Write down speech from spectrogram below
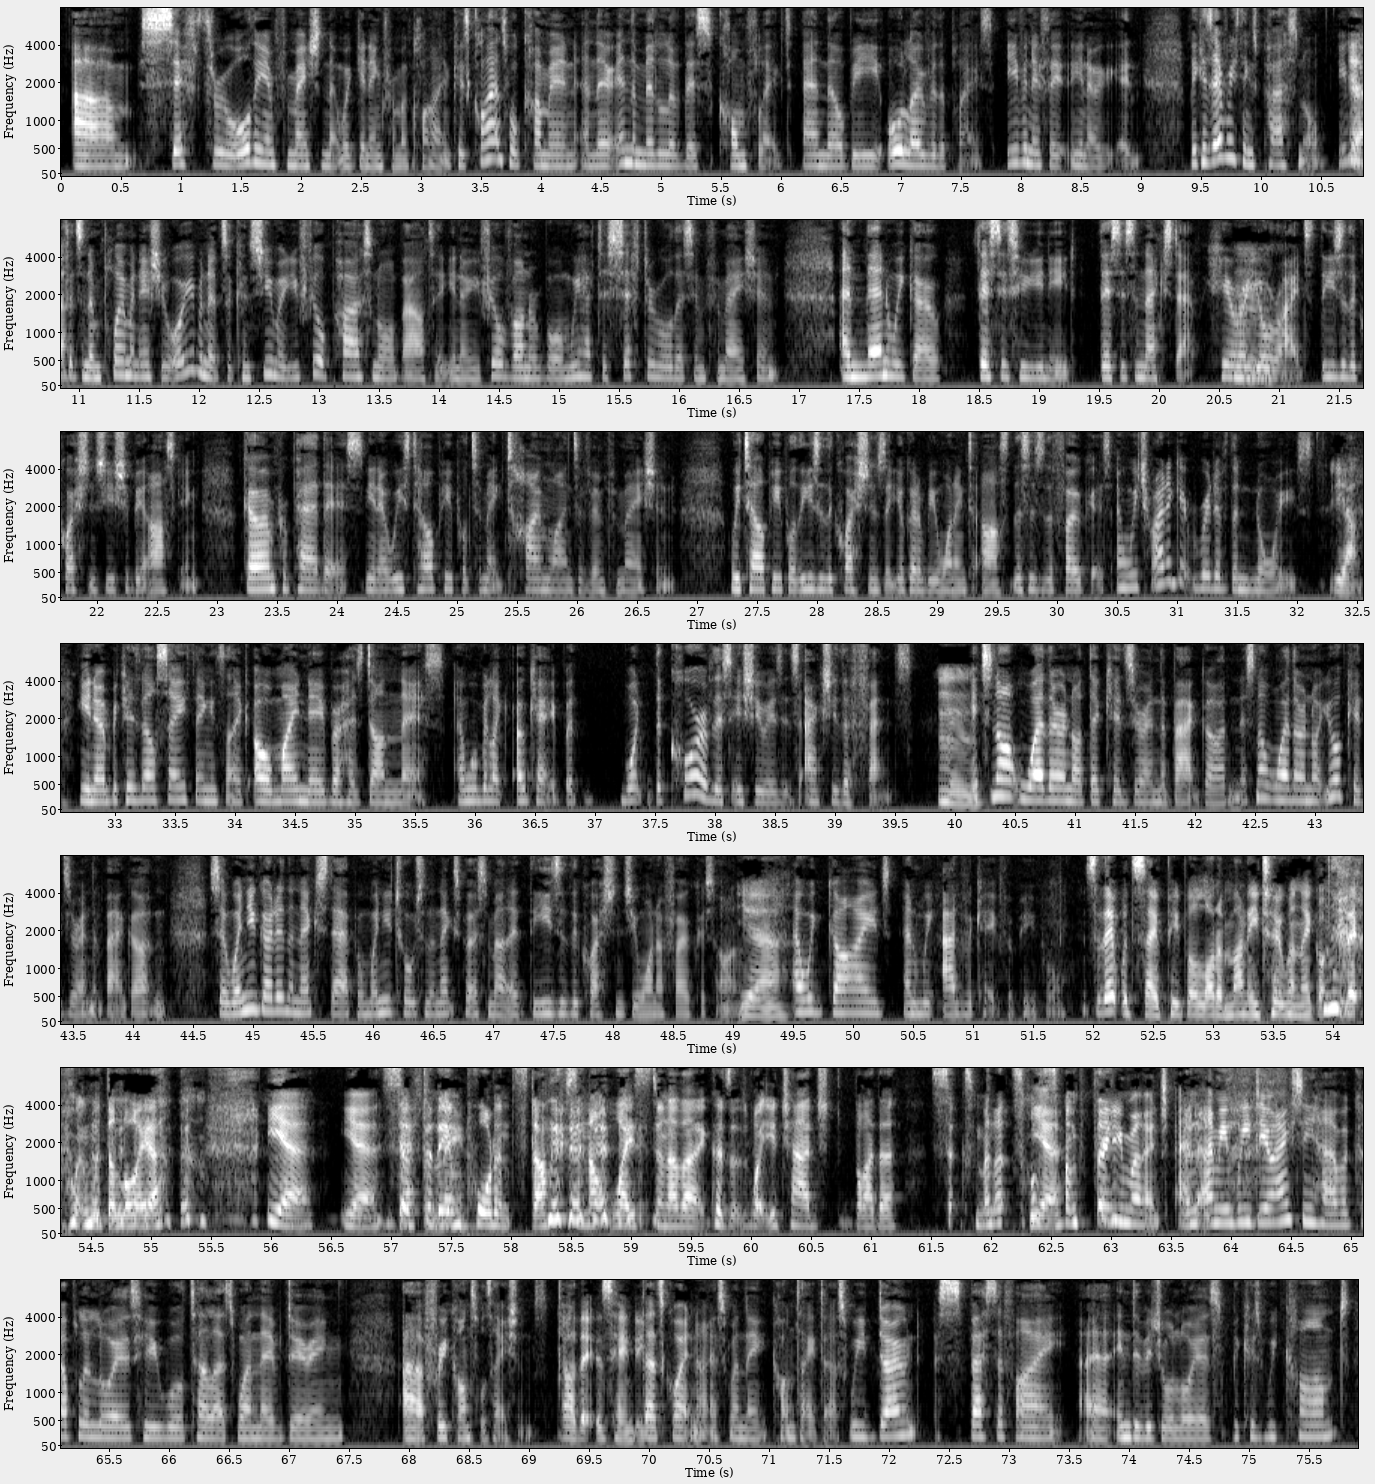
um, sift through all the information that we're getting from a client. Because clients will come in and they're in the middle of this conflict and they'll be all over the place even if they you know it, because everything's personal. Even Yeah. if it's an employment issue or even it's a consumer you feel personal about it you know you feel vulnerable and we have to sift through all this information. And then we go this is who you need this is the next step. Here are your hmm. rights. These are the questions you should be asking. Go and prepare this. You know we tell people to make timelines of information. We tell people these are the questions that you're going to be wanting to ask. This is the focus. And we try to get rid of the noise. Yeah. you know because they'll say things like oh my neighbor has done this. And we'll be like okay but what the core of this issue is is actually the fence. Mm. It's not whether or not their kids are in the back garden. It's not whether or not your kids are in the back garden. So when you go to the next step and when you talk to the next person about it these are the questions you want to focus on. Yeah. and we guide and we advocate for people. So that would save people a lot of money too when they got to that point with the lawyer. yeah yeah Sift to the important stuff to not waste another because it's what you're charged by the six minutes or yeah, something. pretty much. And I mean, we do actually have a couple of lawyers who will tell us when they're doing uh, free consultations. Oh, that is handy. That's quite nice when they contact us. We don't specify uh, individual lawyers because we can't.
